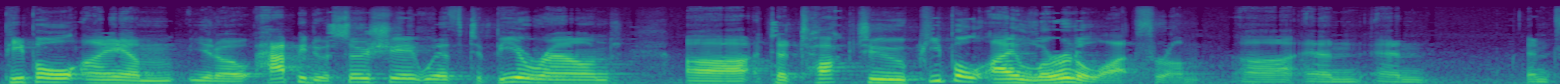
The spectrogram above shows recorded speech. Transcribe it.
People I am you know, happy to associate with, to be around, uh, to talk to, people I learn a lot from, uh, and, and, and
